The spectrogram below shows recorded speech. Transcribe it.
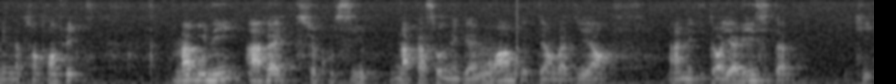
1938, Mabuni avec ce coup-ci Nakasone Genwa, qui était on va dire un éditorialiste qui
